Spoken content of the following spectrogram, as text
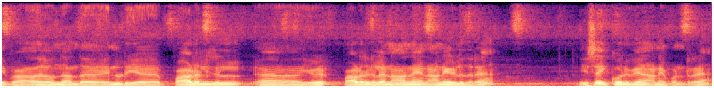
இப்போ அதில் வந்து அந்த என்னுடைய பாடல்கள் எ பாடல்களை நானே நானே எழுதுகிறேன் இசை கோர்வையை நானே பண்ணுறேன்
